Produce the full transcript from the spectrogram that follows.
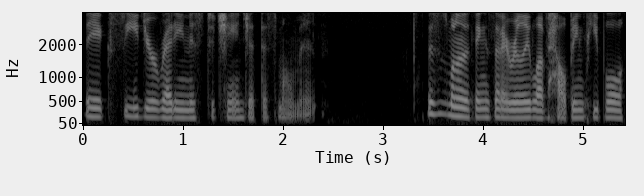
they exceed your readiness to change at this moment. This is one of the things that I really love helping people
